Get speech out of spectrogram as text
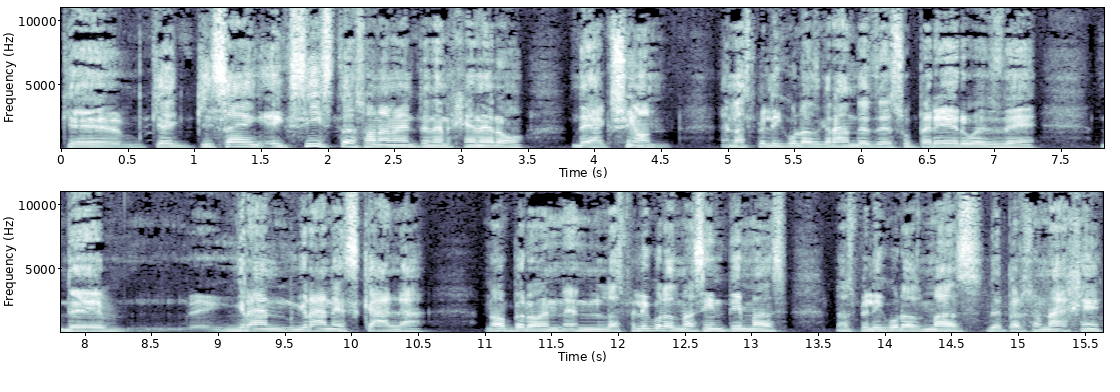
que, quizá exista solamente en el género de acción, en las películas grandes de superhéroes de, de gran, gran escala, ¿no? Pero en, en las películas más íntimas, las películas más de personaje,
